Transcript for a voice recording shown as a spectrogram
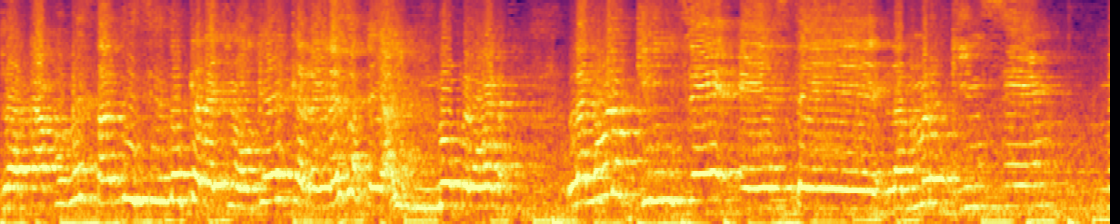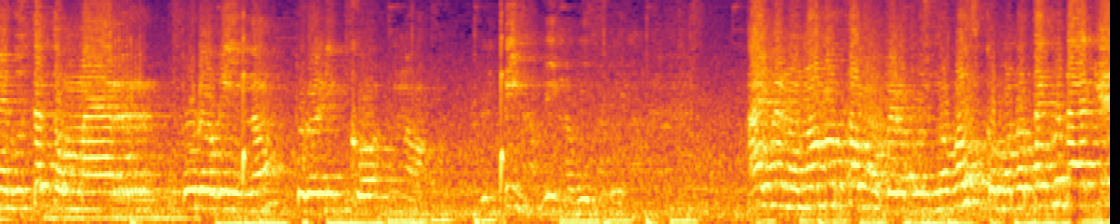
y acá pues me están diciendo que me equivoqué, que regrésate, ay, no, pero bueno. La número 15, este, la número 15, me gusta tomar puro vino, puro licor, no, vino, vino, vino, vino. Ay, bueno, no, no tomo, pero pues no, como no tengo nada que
